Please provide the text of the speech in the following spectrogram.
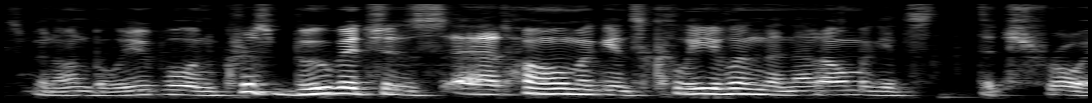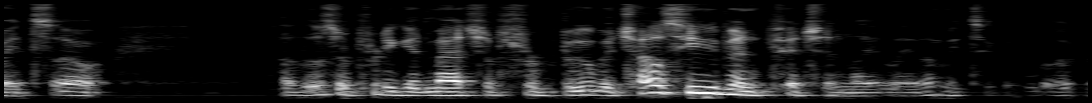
He's been unbelievable. And Kris Bubic is at home against Cleveland and at home against Detroit. So uh, those are pretty good matchups for Bubic. How's he been pitching lately? Let me take a look.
